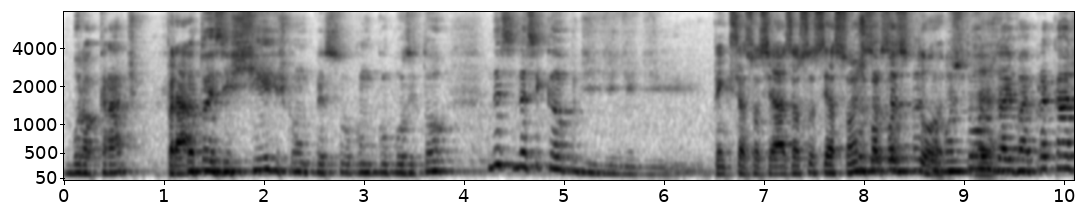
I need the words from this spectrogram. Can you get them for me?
burocrático, para Pra, tu existires como pessoa, como compositor, nesse, nesse campo de... de, de, de tem que se associar às associações de compositores. compositores, É. aí vai para cá,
